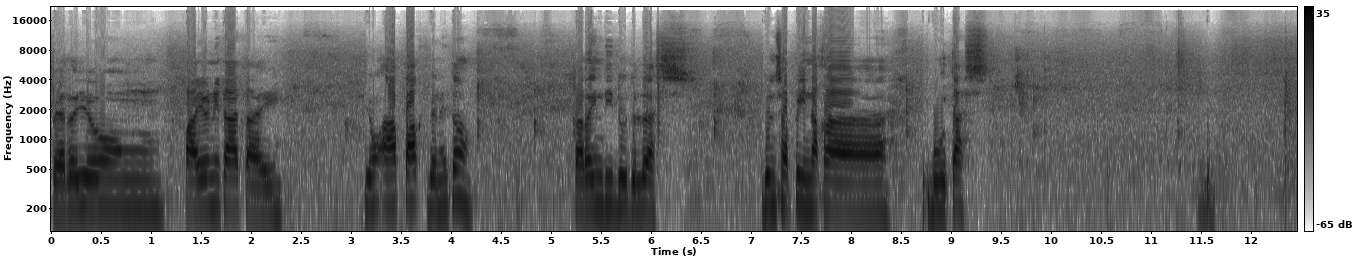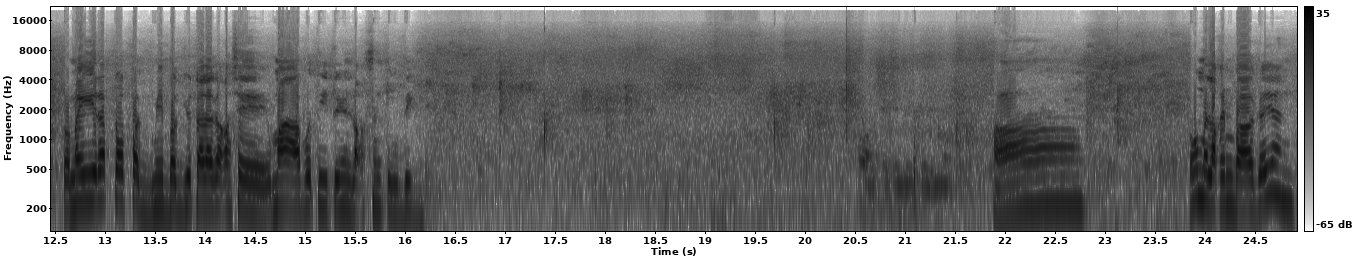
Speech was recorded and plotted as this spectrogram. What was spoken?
Pero yung payo ni tatay, yung apak ganito. Para hindi dudulas. Dun sa pinaka butas. So mahirap to pag may bagyo talaga kasi umaabot dito yung lakas ng tubig. Ah. Oh, malaking bagay yan.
